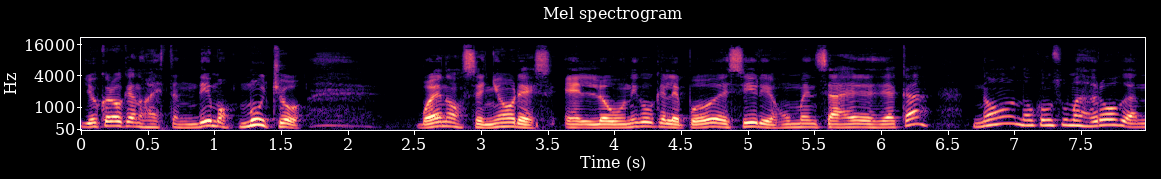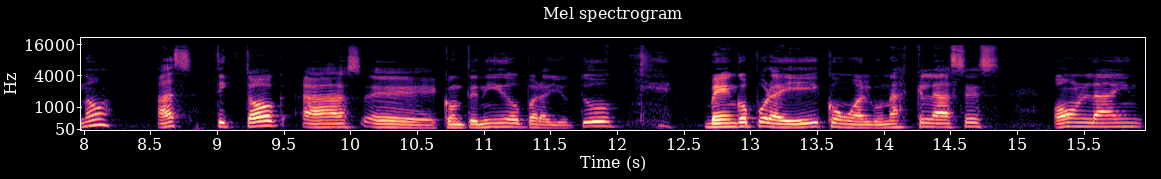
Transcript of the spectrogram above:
Yo creo que nos extendimos mucho. Bueno, señores, eh, lo único que le puedo decir y es un mensaje desde acá, no, no consumas droga, no. Haz TikTok, haz eh, contenido para YouTube. Vengo por ahí con algunas clases online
